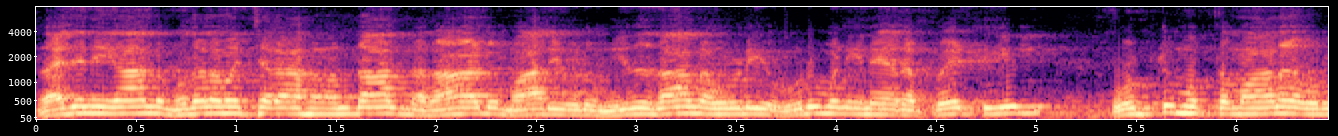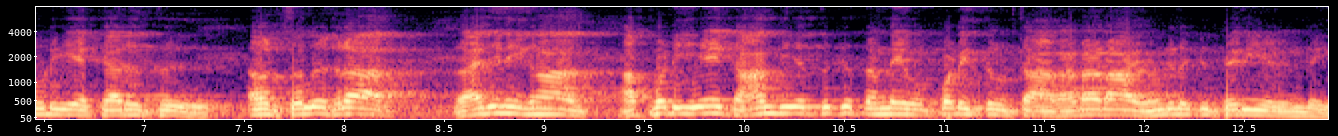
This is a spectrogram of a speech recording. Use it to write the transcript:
ரஜினிகாந்த் முதலமைச்சராக வந்தால் இந்த நாடு மாறிவிடும். இதுதான் அவருடைய ஒரு மணி நேர பேட்டியில் ஒட்டுமொத்தமான அவருடைய கருத்து. அவர் சொல்லுகிறார் ரஜினிகாந்த் அப்படியே காந்தியத்துக்கு தன்னை ஒப்படைத்து விட்டார். அடடா எங்களுக்கு தெரியவில்லை.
